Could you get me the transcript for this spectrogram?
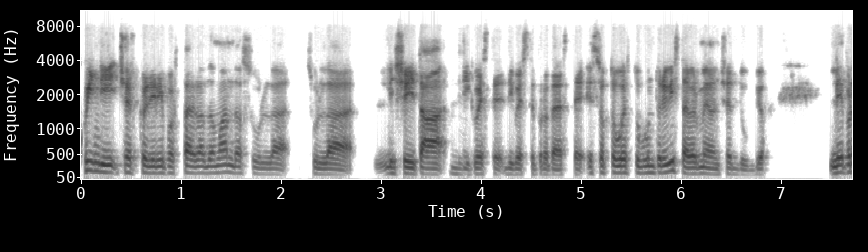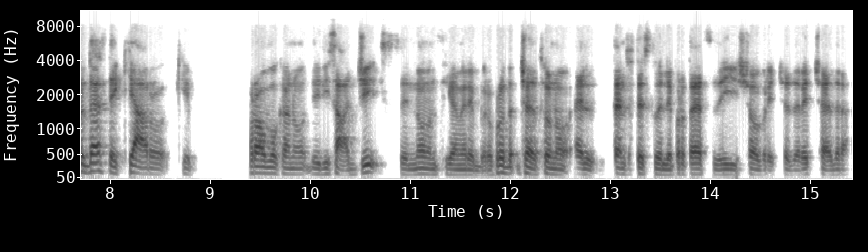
quindi cerco di riportare la domanda sul, sulla liceità di queste, di queste proteste e sotto questo punto di vista per me non c'è dubbio. Le proteste è chiaro che provocano dei disagi, se no non si chiamerebbero proteste, cioè sono, è il senso stesso delle proteste, degli scioperi, eccetera, eccetera.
